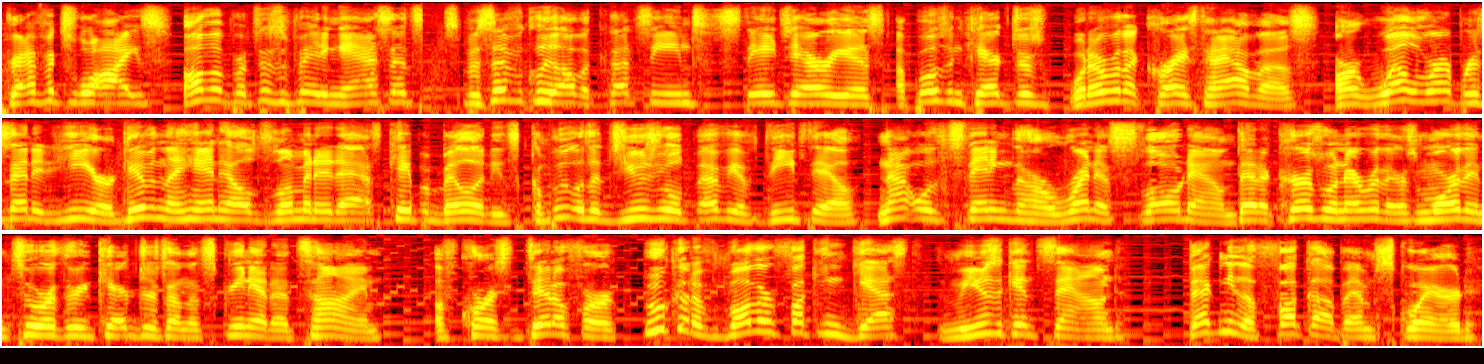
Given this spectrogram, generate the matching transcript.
Graphics wise, all the participating assets, specifically all the cutscenes, stage areas, opposing characters, whatever the Christ have us, are well represented here given the handheld's limited ass capabilities, complete with its usual bevy of detail, notwithstanding the horrendous slowdown that occurs whenever there's more than two or three characters on the screen at a time. Of course, ditto for who could have motherfucking guessed the music and sound? Back me the fuck up, M squared.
